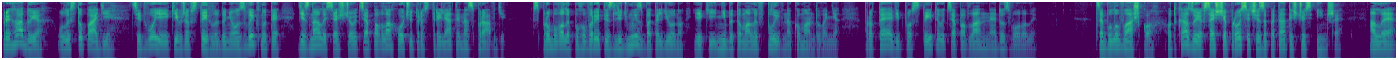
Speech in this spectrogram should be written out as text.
Пригадує, у листопаді ці двоє, які вже встигли до нього звикнути, дізналися, що отця Павла хочуть розстріляти насправді. Спробували поговорити з людьми з батальйону, які нібито мали вплив на командування, проте відпустити отця Павла не дозволили. Це було важко, отказує все ще просячи запитати щось інше. Але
